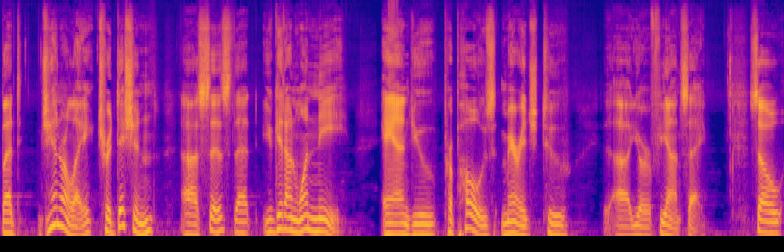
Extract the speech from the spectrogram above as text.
But generally, tradition uh, says that you get on one knee and you propose marriage to uh, your fiance. So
